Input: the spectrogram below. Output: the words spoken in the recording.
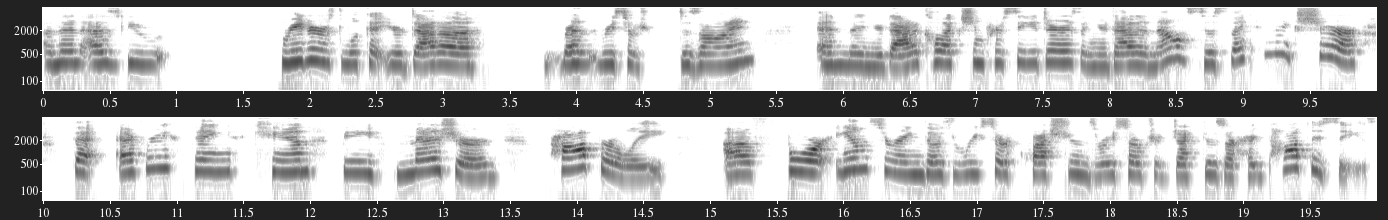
And then as you readers look at your data research design and then your data collection procedures and your data analysis, they can make sure that everything can be measured properly uh, for answering those research questions, research objectives, or hypotheses.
